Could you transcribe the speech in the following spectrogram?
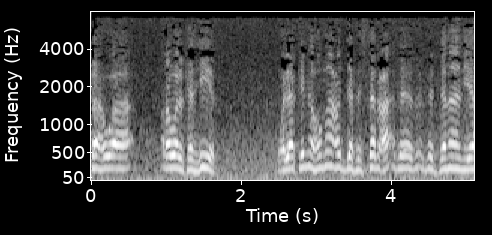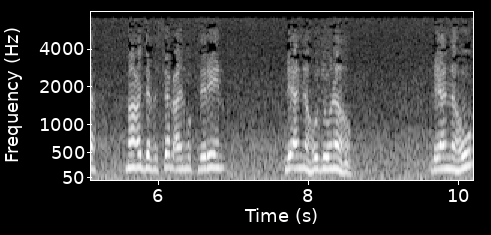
فهو روى الكثير ولكنه ما عد في السبعة في, الثمانية ما عد في السبعة المكثرين لأنه دونهم لأنه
